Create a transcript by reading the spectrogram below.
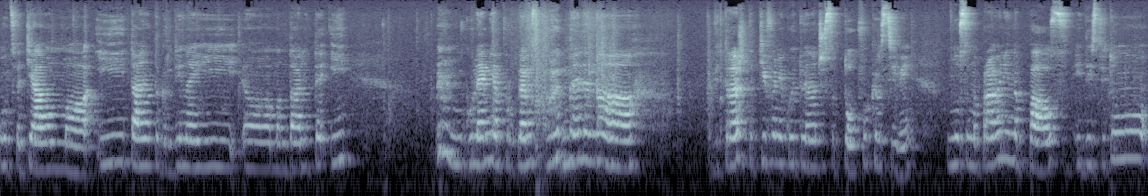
оцветявам а, и тайната градина, и а, мандалите, и големия проблем според мен е на витражите Тифани, които иначе са толкова красиви, но са направени на пауз и действително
